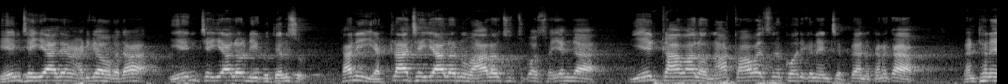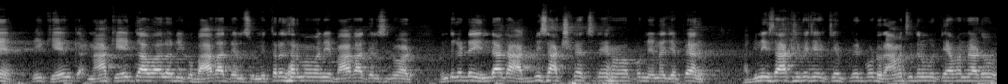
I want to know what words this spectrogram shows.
ఏం చెయ్యాలి అని అడిగావు కదా ఏం చెయ్యాలో నీకు తెలుసు. కానీ ఎట్లా చెయ్యాలో నువ్వు ఆలోచించుకో స్వయంగా. ఏం కావాలో నాకు కావాల్సిన కోరిక నేను చెప్పాను. కనుక వెంటనే నీకేం నాకేం కావాలో నీకు బాగా తెలుసు. మిత్రధర్మం అని బాగా తెలిసినవాడు. ఎందుకంటే ఇందాక అగ్నిసాక్షిక స్నేహం అప్పుడు నిన్న చెప్పాను. అగ్నిసాక్షిగా సాక్షిక చెప్పినప్పుడు రామచంద్రమూర్తి ఏమన్నాడు?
